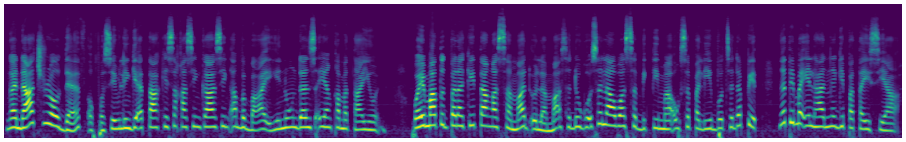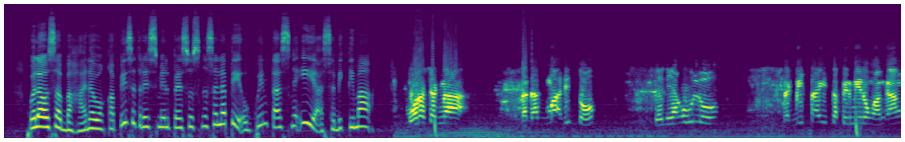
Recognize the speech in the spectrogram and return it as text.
Nga natural death o posibleng giatake sa kasing-kasing ang babae hinungdan sa iyang kamatayon. Way matod pa nakita nga samad o lama sa dugo sa lawas sa biktima ug sa palibot sa dapit nga timailhan nga gipatay siya. Wala sa bahanaw ang kapi sa 3,000 pesos nga salapi ug kwintas nga iya sa biktima. Mura siya na nadagma dito. Then iyang ulo nagbitay sa permirong ang-ang.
